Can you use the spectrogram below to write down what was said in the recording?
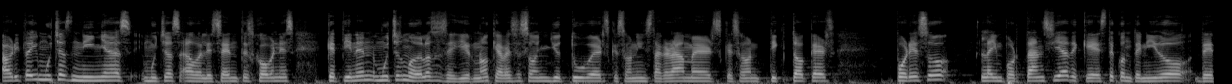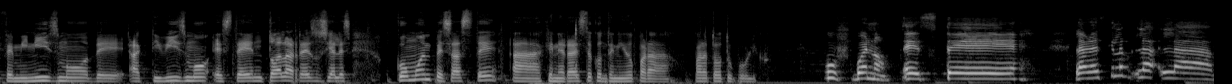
Ahorita hay muchas niñas, muchas adolescentes, jóvenes que tienen muchos modelos a seguir, ¿no? Que a veces son youtubers, que son instagramers, que son tiktokers. Por eso la importancia de que este contenido de feminismo, de activismo, esté en todas las redes sociales. ¿Cómo empezaste a generar este contenido para, para todo tu público? Uf, bueno, este, la verdad es que la, la- la-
